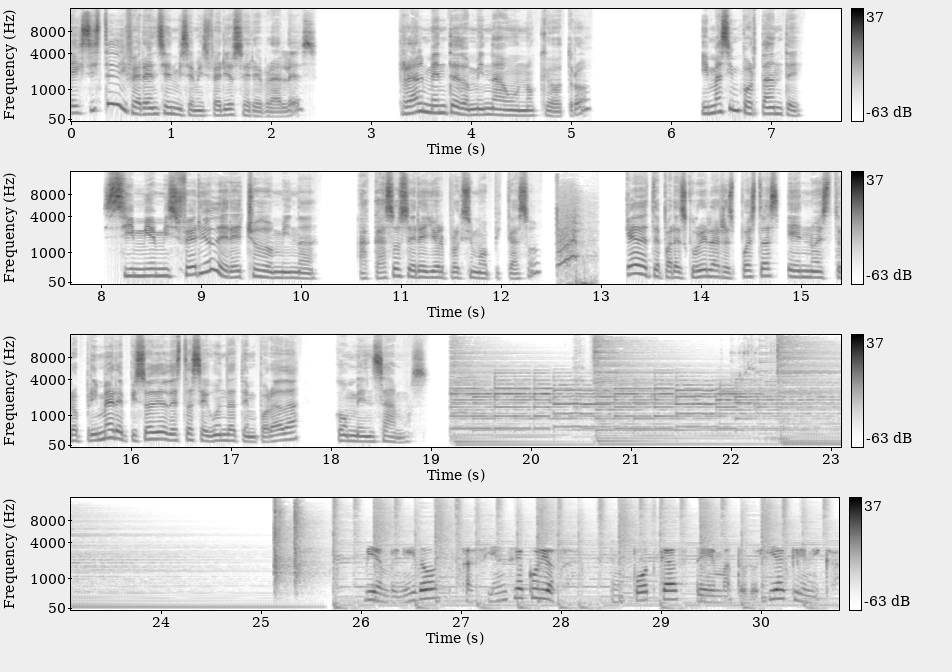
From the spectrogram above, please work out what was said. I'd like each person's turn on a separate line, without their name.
¿Existe diferencia en mis hemisferios cerebrales? ¿Realmente domina uno que otro? Y más importante, si mi hemisferio derecho domina, ¿acaso seré yo el próximo Picasso? Quédate para descubrir las respuestas en nuestro primer episodio de esta segunda temporada. Comenzamos.
Bienvenidos a Ciencia Curiosa, un podcast de hematología clínica.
